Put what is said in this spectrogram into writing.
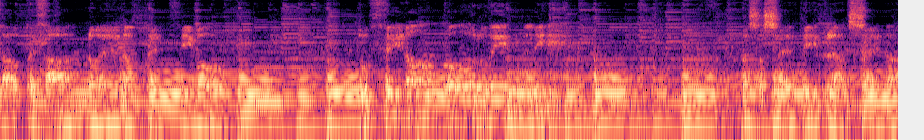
Θα πεθάνω ένα πένθυμο του φθινόπωρου δίλη μέσα σε επίπλα ξένα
